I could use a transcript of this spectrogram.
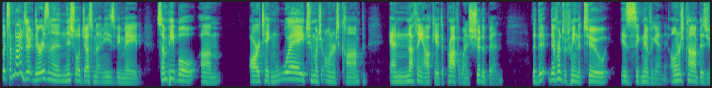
but sometimes there, there is an initial adjustment that needs to be made. Some people um, are taking way too much owner's comp and nothing allocated to profit when it should have been. The di- difference between the two is significant. Owner's comp is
